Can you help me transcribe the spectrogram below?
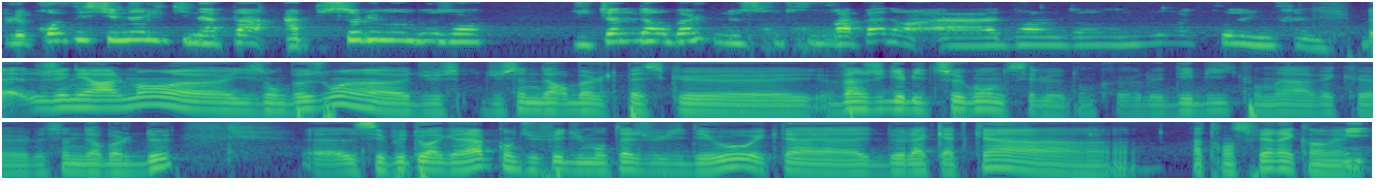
le professionnel qui n'a pas absolument besoin du Thunderbolt ne se retrouvera pas dans, à- dans, dans un nouveau Mac Pro 2013. Bah, généralement, euh, ils ont besoin euh, du, du Thunderbolt parce que 20 gigabits seconde, c'est le, donc, le débit qu'on a avec euh, le Thunderbolt 2. Euh, c'est plutôt agréable quand tu fais du montage vidéo et que tu as de la 4K à, à transférer quand même. Oui.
